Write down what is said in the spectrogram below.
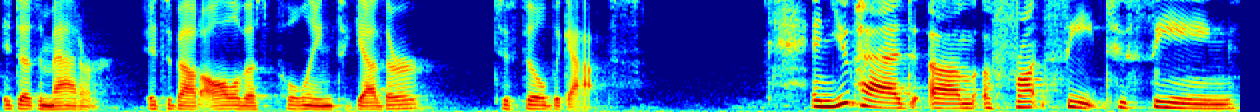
it doesn't matter. It's about all of us pulling together to fill the gaps. And you've had um, a front seat to seeing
